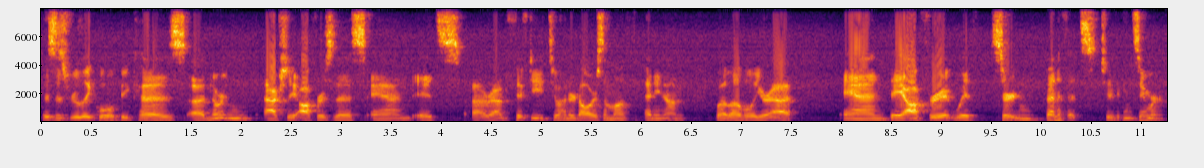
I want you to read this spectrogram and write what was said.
This is really cool because uh, Norton actually offers this and it's around 50 to $100 a month depending on what level you're at. And they offer it with certain benefits to the consumer.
